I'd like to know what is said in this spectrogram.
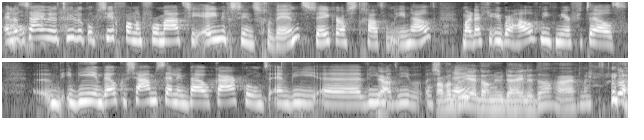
en dat zijn we natuurlijk op zich van een formatie enigszins gewend. Zeker als het gaat om inhoud. Maar dat je überhaupt niet meer vertelt eh, wie in welke samenstelling bij elkaar komt en wie, eh, wie Ja. met wie spreekt. Maar wat doe jij dan nu de hele dag eigenlijk?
